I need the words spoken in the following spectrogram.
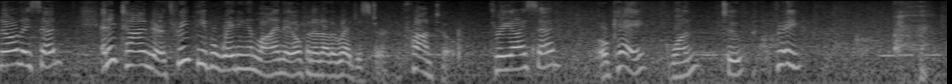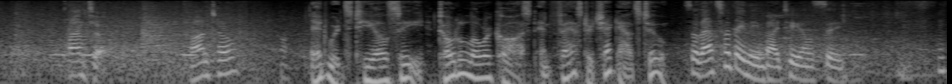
No, they said. Anytime there are three people waiting in line, they open another register. Pronto. Three, I said. Okay. One, two, three. Pronto. Pronto? Edwards TLC. Total lower cost and faster checkouts, too. So that's what they mean by TLC. Okay, Fred,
